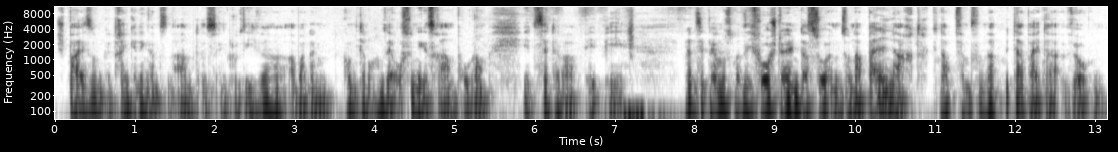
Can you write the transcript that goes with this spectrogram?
Speisen und Getränke den ganzen Abend ist inklusive, aber dann kommt ja noch ein sehr aufwendiges Rahmenprogramm etc. pp. Prinzipiell muss man sich vorstellen, dass so in so einer Ballnacht knapp 500 Mitarbeiter wirken.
